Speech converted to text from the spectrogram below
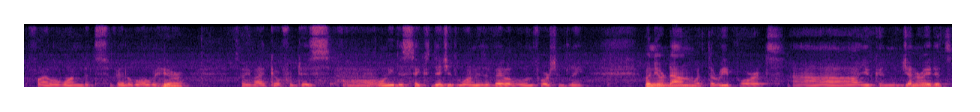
final one that's available over here. So you might go for this. Uh, only the six digit one is available unfortunately. When you're done with the report uh, you can generate it.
